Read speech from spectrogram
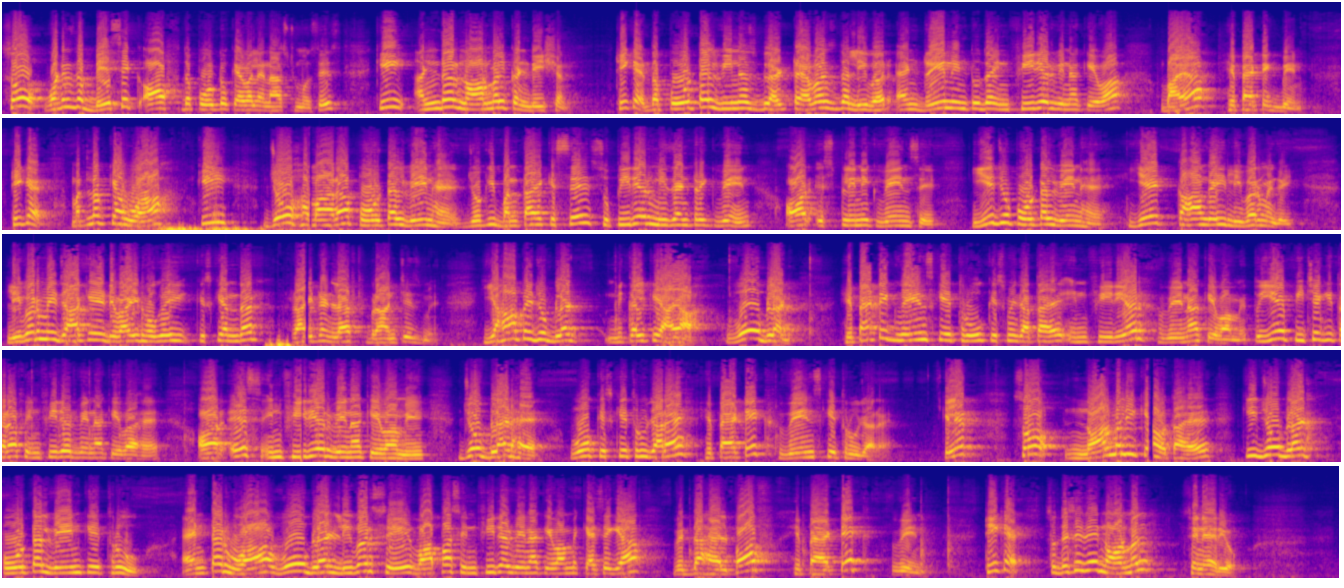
so what is the basic of the portocaval anastomosis कि अंडर नॉर्मल कंडीशन ठीक है the portal venous blood travels the liver and drain into the inferior vena cava via hepatic when ठीक है मतलब क्या हुआ? कि जो हमारा पोर्टल वेन है, जो कि बनता है किससे? सुपीरियर मीजेंट्रिक वेन और स्प्लिनिक वेन से। ये जो पोर्टल वेन है, ये कहाँ गई? लीवर में गई। लीवर में जाके डिवाइड हो गई किसके अंदर? राइट एंड लेफ़्ट ब्रांचेस में। यहाँ पे जो ब्लड निकल के आया, वो ब्लड हिपैटिक वेन्स के थ्रू किसमें जाता है? इंफीरियर वेना केवा में। तो ये पीछे की तरफ़ इंफीरियर वेना केवा है और इस इंफीरियर वेना केवा में जो ब्लड है, वो किसके थ्रू जा रहा है? हिपैटिक वेन्स के थ्रू जा रहा है। क्लियर सो नॉर्मली क्या होता है कि जो ब्लड पोर्टल वेन के थ्रू एंटर हुआ, वो ब्लड लीवर से वापस इंफीरियर वेना केवा में कैसे गया? With the help of hepatic vein ठीक है? So this is a normal scenario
